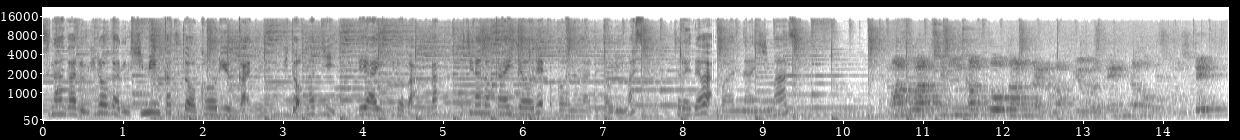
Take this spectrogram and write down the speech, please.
つながる広がる市民活動交流会。人町出会い広場がこちらの会場で行われております。それではご案内します。まずは市民活動団体の発表や展示などを通じて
